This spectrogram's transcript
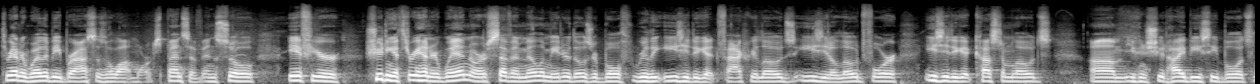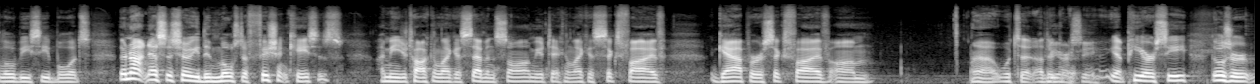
300 Weatherby brass is a lot more expensive. And so if you're shooting a 300 Win or a 7 millimeter, those are both really easy to get factory loads, easy to load for, easy to get custom loads. Um, you can shoot high BC bullets, low BC bullets. They're not necessarily the most efficient cases. I mean, you're talking like a seven SAUM, you're taking like a six five gap or a six five. Um, uh, what's that other? PRC. Yeah, PRC. Those are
